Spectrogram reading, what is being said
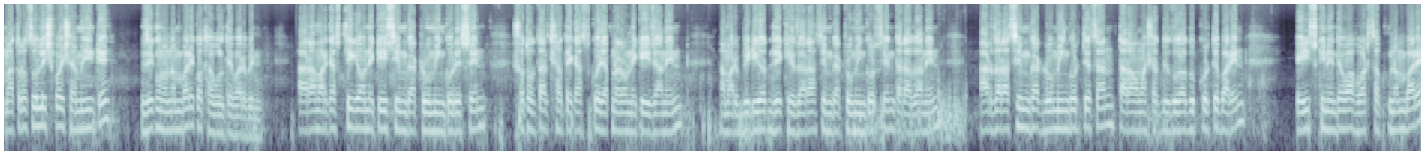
মাত্র চল্লিশ পয়সা মিনিটে যে কোনো নাম্বারে কথা বলতে পারবেন। আর আমার কাছ থেকে অনেকেই সিম কার্ড রোমিং করেছেন। সততার সাথে কাজ করে আপনারা অনেকেই জানেন। আমার ভিডিও দেখে যারা সিম কার্ড রোমিং করছেন, তারা জানেন। আর যারা সিম কার্ড রোমিং করতে চান, তারাও আমার সাথে যোগাযোগ করতে পারেন। এই স্ক্রিনে দেওয়া হোয়াটসঅ্যাপ নাম্বারে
